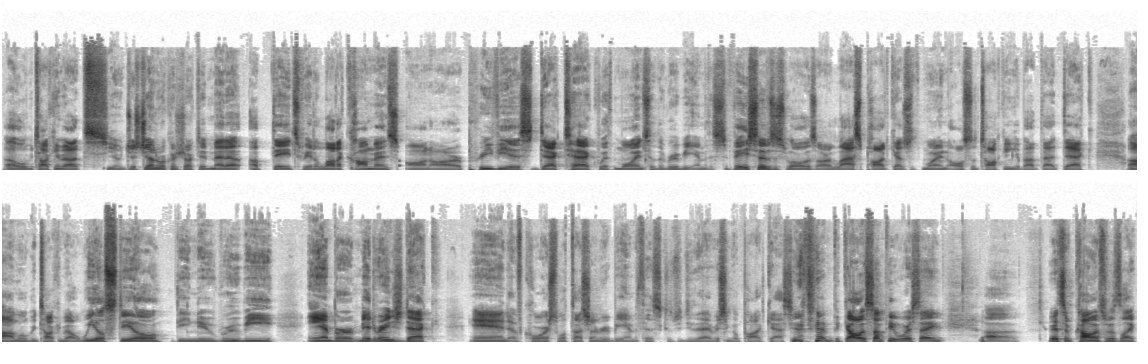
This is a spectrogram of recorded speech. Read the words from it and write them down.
Uh, we'll be talking about you know just general constructed meta updates. We had a lot of comments on our previous deck tech with Moyen's of the Ruby Amethyst Evasives, as well as our last podcast with Moyen, also talking about that deck. Um, we'll be talking about Wheel Steel, the new Ruby Amber mid range deck. And of course, we'll touch on Ruby Amethyst because we do that every single podcast. because some people were saying, uh, we had some comments was like,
